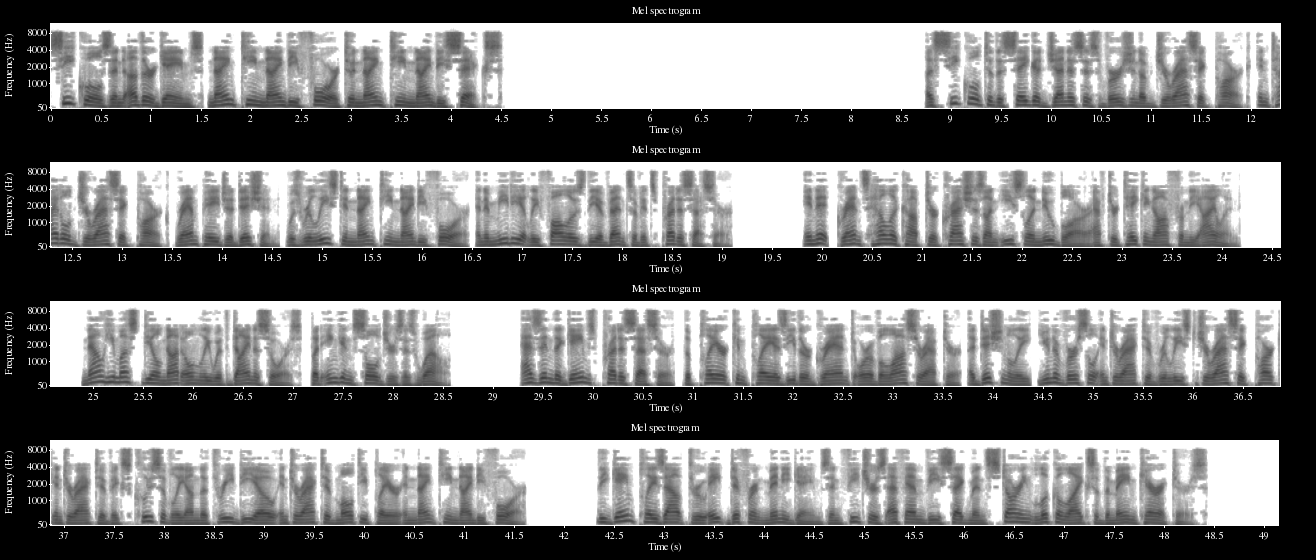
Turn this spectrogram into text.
Sequels and other games 1994 to 1996 A sequel to the Sega Genesis version of Jurassic Park, entitled Jurassic Park, Rampage Edition, was released in 1994, and immediately follows the events of its predecessor. In it, Grant's helicopter crashes on Isla Nublar after taking off from the island. Now he must deal not only with dinosaurs, but InGen soldiers as well. As in the game's predecessor, the player can play as either Grant or a Velociraptor. Additionally, Universal Interactive released Jurassic Park Interactive exclusively on the 3DO Interactive multiplayer in 1994. The game plays out through eight different minigames and features FMV segments starring look-alikes of the main characters.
